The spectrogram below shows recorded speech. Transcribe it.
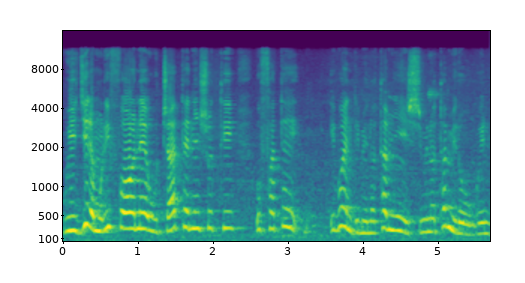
wigire muri fone ucate n'inshuti ufate wenda iminota myinshi iminota mirongo ine.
